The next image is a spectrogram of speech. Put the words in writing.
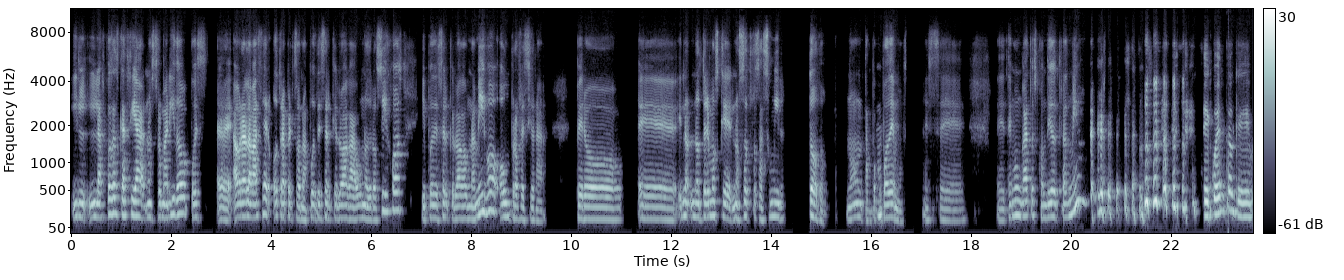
y las cosas que hacía nuestro marido, pues eh, ahora la va a hacer otra persona. Puede ser que lo haga uno de los hijos y puede ser que lo haga un amigo o un profesional. Pero eh, no, no, tenemos que nosotros asumir todo, ¿no? Tampoco podemos. Eh, eh, tengo un gato escondido detrás mío. Te cuento que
